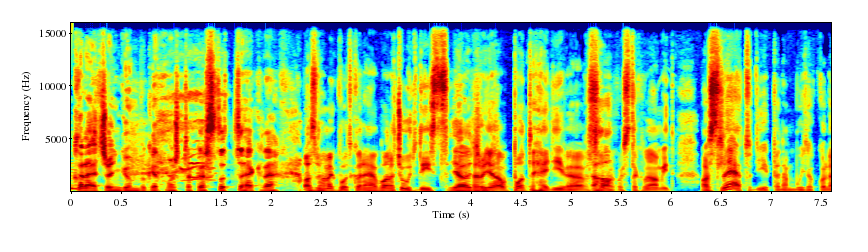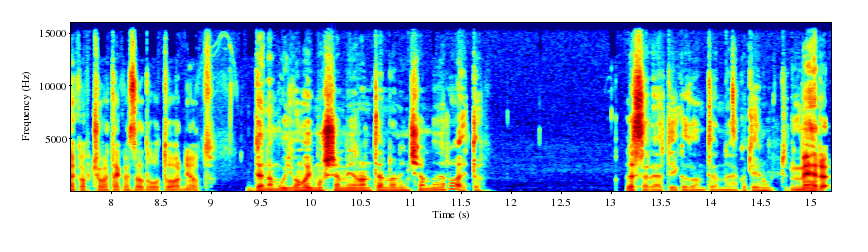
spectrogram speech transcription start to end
karácsonygömböket most akasztották rá. Az már meg volt korábban a csúcsdíszt, ja, mert ugye pont a hegyével szórakoztak valamit. Az lehet, hogy éppen nem úgy akkor lekapcsolták az adótornyot. De nem úgy van, hogy most semmilyen antenna nincsen már rajta? Leszerelték az antennákat, én úgy tudom. Mert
